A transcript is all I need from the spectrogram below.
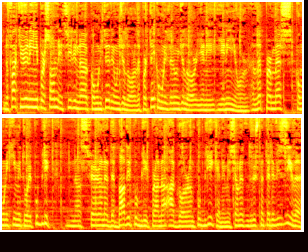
Në fakt ju jeni një person i cili në komunitetin ungjillor dhe përtej komunitetit ungjillor jeni jeni njohur dhe përmes komunikimit tuaj publik në sferën e debatit publik, pra në agorën publike, në emisione të ndryshme televizive.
